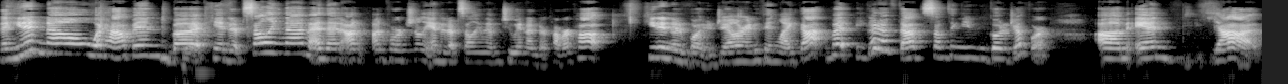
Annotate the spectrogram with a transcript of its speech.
That he didn't know what happened, but he ended up selling them, and then un- unfortunately ended up selling them to an undercover cop. He didn't end up going to jail or anything like that, but he could have. That's something you can go to jail for. Um, and yeah,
